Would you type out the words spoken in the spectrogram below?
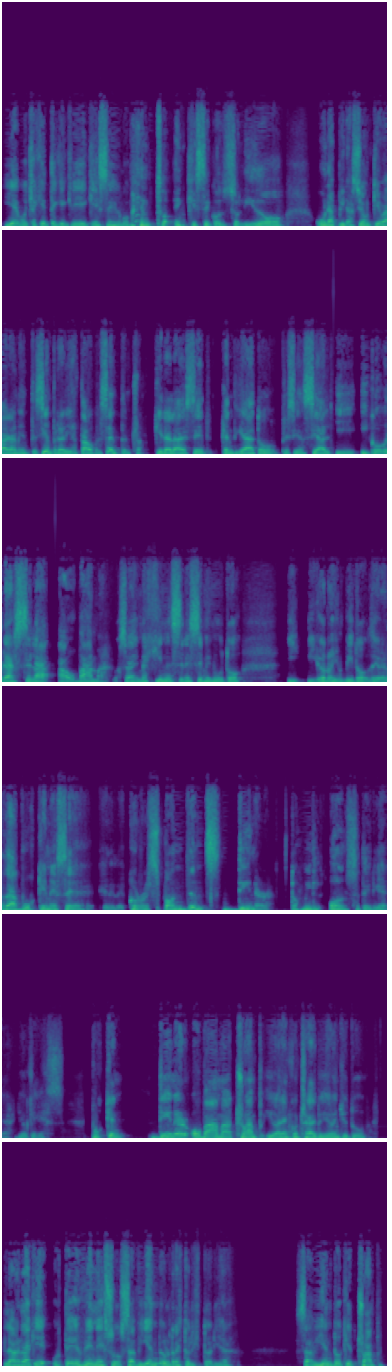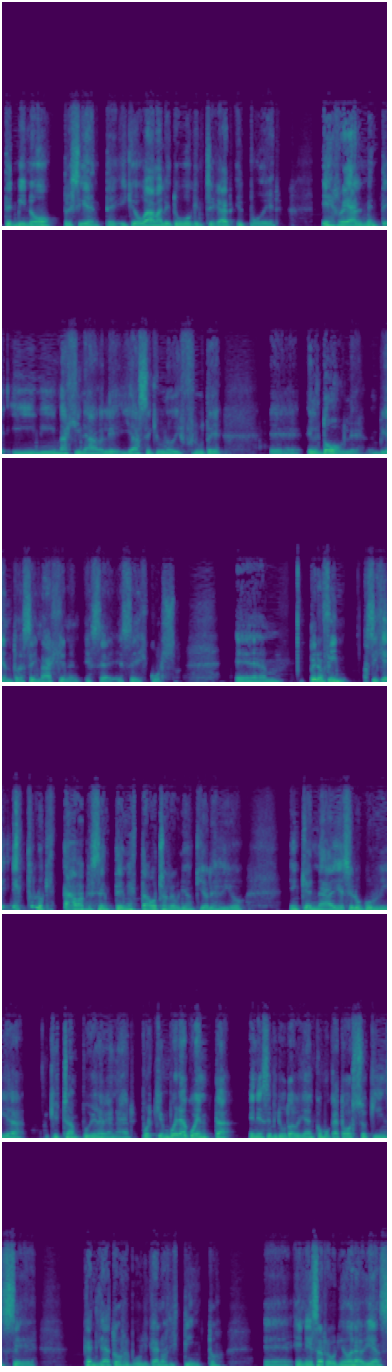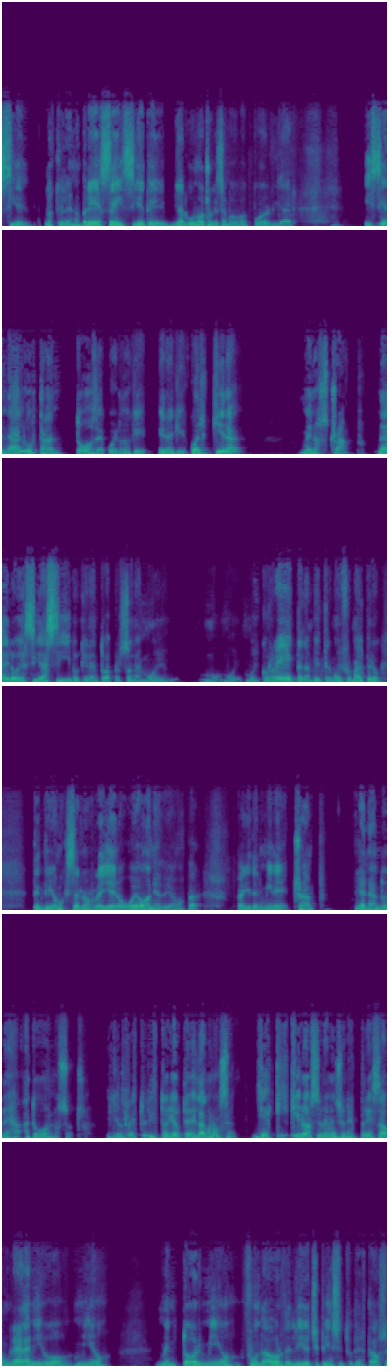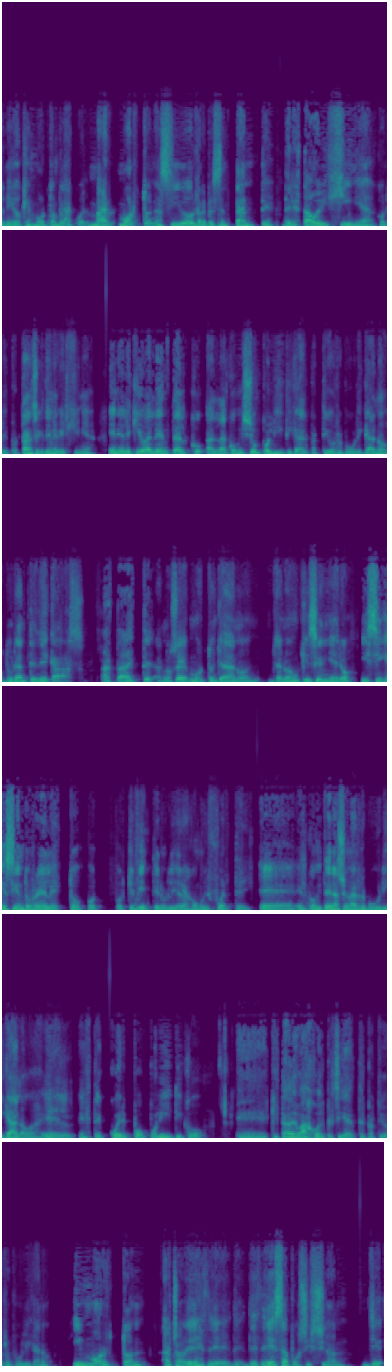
Y hay mucha gente que cree que ese es el momento en que se consolidó una aspiración que vagamente siempre había estado presente en Trump, que era la de ser candidato presidencial y, y cobrársela a Obama. O sea, imagínense en ese minuto y, yo los invito, de verdad, busquen ese eh, Correspondence Dinner 2011, te diría yo que es. Busquen Dinner Obama Trump y van a encontrar el video en YouTube. La verdad que ustedes ven eso sabiendo el resto de la historia, sabiendo que Trump terminó presidente y que Obama le tuvo que entregar el poder. Es realmente inimaginable y hace que uno disfrute eh, el doble viendo esa imagen, ese, ese discurso. Eh, pero en fin, Así que esto es lo que estaba presente en esta otra reunión que yo les digo, en que a nadie se le ocurría que Trump pudiera ganar, porque en buena cuenta, en ese minuto habían como 14 o 15 candidatos republicanos distintos. Eh, en esa reunión habían los que les nombré, 6, 7 y algún otro que se me puede olvidar. Y si en algo estaban todos de acuerdo, que era que cualquiera menos Trump. Nadie lo decía así porque eran todas personas muy, muy, muy correcta, el ambiente muy formal, pero tendríamos que ser los reyes de los hueones, digamos, para, para que termine Trump ganándonos a, todos nosotros. Y el resto de la historia ustedes la conocen. Y aquí quiero hacer una mención expresa a un gran amigo mío, mentor mío, fundador del Leadership Institute de Estados Unidos, que es Morton Blackwell. Morton ha sido el representante del estado de Virginia, con la importancia que tiene Virginia, en el equivalente a la comisión política del Partido Republicano durante décadas hasta este, no sé, Morton ya no, ya no es un quinceañero y sigue siendo reelecto porque, en fin, tiene un liderazgo muy fuerte. Eh, el Comité Nacional Republicano el, este cuerpo político eh, que está debajo del presidente del Partido Republicano. Y Morton, a través de, desde esa posición,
